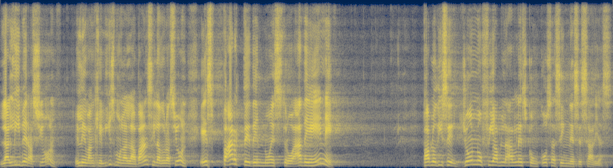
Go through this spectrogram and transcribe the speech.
la liberación, el evangelismo, la alabanza y la adoración es parte de nuestro ADN. Pablo dice, yo no fui a hablarles con cosas innecesarias,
